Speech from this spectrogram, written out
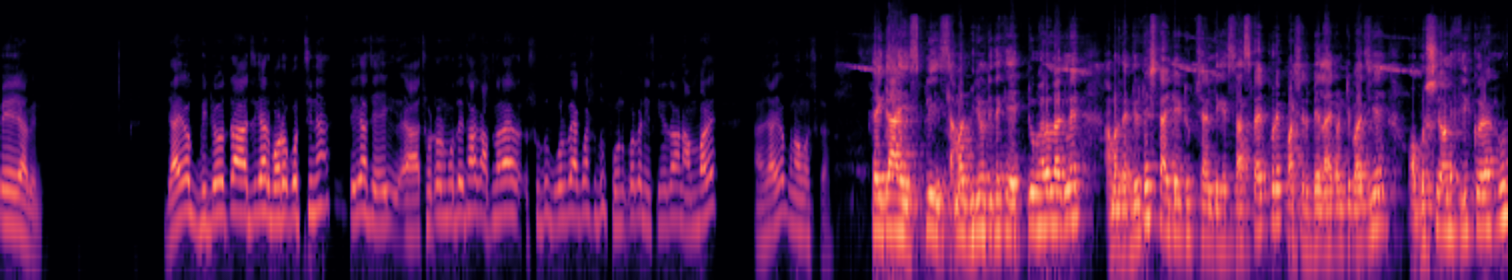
পেয়ে যাবেন। যাই হোক, ভিডিওটা আজকে আর বড় করছি না, ঠিক আছে? এই ছোটোর মধ্যেই থাক, আপনারা শুধু বলব, একবার শুধু ফোন করবেন, স্ক্রিনে দেওয়া নাম্বারে। যাই হোক, নমস্কার। হেই গাইস প্লিজ আমার ভিডিওটি দেখে একটু ভালো লাগলে আমার দ্য গ্রেটেস্ট আইডিয়া ইউটিউব চ্যানেলটিকে সাবস্ক্রাইব করে পাশের বেল আইকনটি বাজিয়ে অবশ্যই অনেক ক্লিক করে রাখুন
